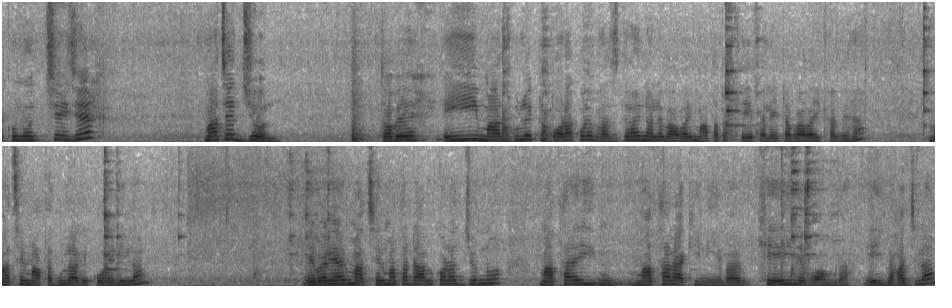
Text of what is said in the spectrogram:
এখন হচ্ছে এই যে মাছের ঝোল। তবে এই মাছগুলো একটু কড়া করে ভাজতে হয়, নাহলে বাবাই মাথাটা খেয়ে ফেলে, এটা বাবাই খাবে হ্যাঁ? মাছের মাথাগুলো আগে করে নিলাম। এবারে আর মাছের মাথা ডাল করার জন্য মাথায় মাথা রাখিনি, এবার খেয়েই নেব আমরা। এই ভাজলাম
